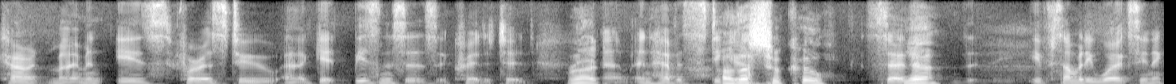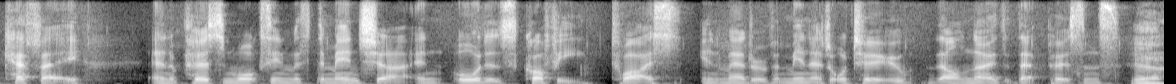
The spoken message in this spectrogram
current moment is for us to uh, get businesses accredited Right. um, and have a sticker Oh, that's so cool. so Yeah. that th- if somebody works in a cafe and a person walks in with dementia and orders coffee twice in a matter of a minute or two, they'll know that that person's Yeah.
